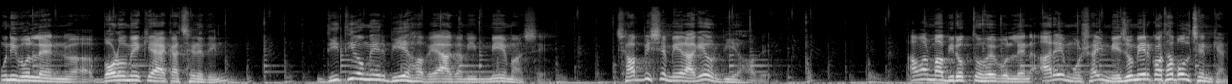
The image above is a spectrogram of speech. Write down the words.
উনি বললেন বড় মেয়েকে একা ছেড়ে দিন। দ্বিতীয় মেয়ের বিয়ে হবে আগামী মে মাসে। ছাব্বিশে মেয়ের আগে ওর বিয়ে হবে। আমার মা বিরক্ত হয়ে বললেন আরে মশাই মেজো মেয়ের কথা বলছেন কেন?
